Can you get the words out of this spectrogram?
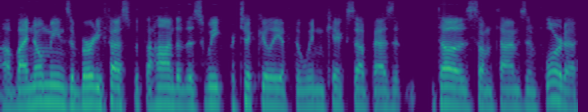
uh, by no means a birdie fest with the Honda this week, particularly if the wind kicks up as it does sometimes in Florida.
